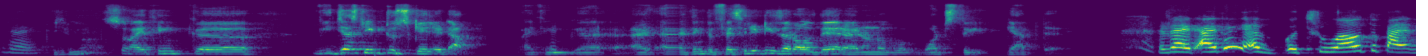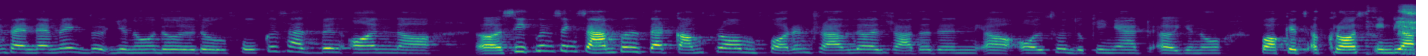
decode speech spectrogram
Right. You know? So I think uh, we just need to scale it up. I think uh, I, I, think the facilities are all there. I don't know what's the gap there. Right. I think uh, throughout the pan- pandemic, the, you know, the the focus has been on uh, uh, sequencing samples that come from foreign travelers rather than uh, also looking at uh, you know pockets across India.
